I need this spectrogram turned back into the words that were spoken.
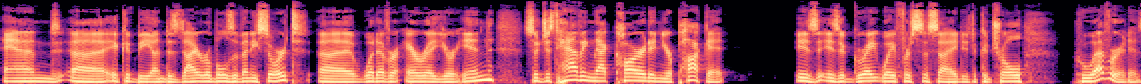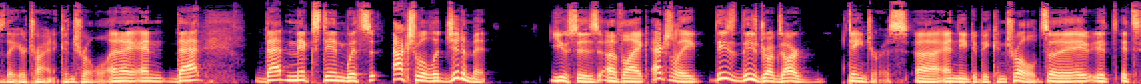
and uh, it could be undesirables of any sort uh, whatever era you're in. So just having that card in your pocket is is a great way for society to control whoever it is that you're trying to control. And I, and that that mixed in with actual legitimate uses of like actually these these drugs are dangerous uh, and need to be controlled. So it, it, it's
